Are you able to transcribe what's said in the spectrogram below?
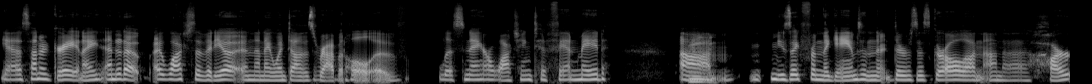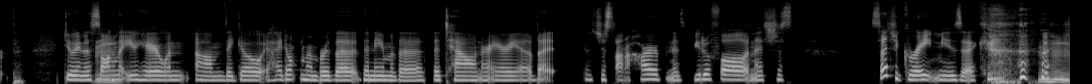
Yeah, it sounded great. And I ended up, I watched the video and then I went down this rabbit hole of listening or watching to fan made hmm. um, mm. music from the games. And there, there, was this girl on, on a harp doing the song mm. that you hear when um, they go. I don't remember the the name of the the town or area, but it was just on a harp and it's beautiful and it's just such great music. mm-hmm.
